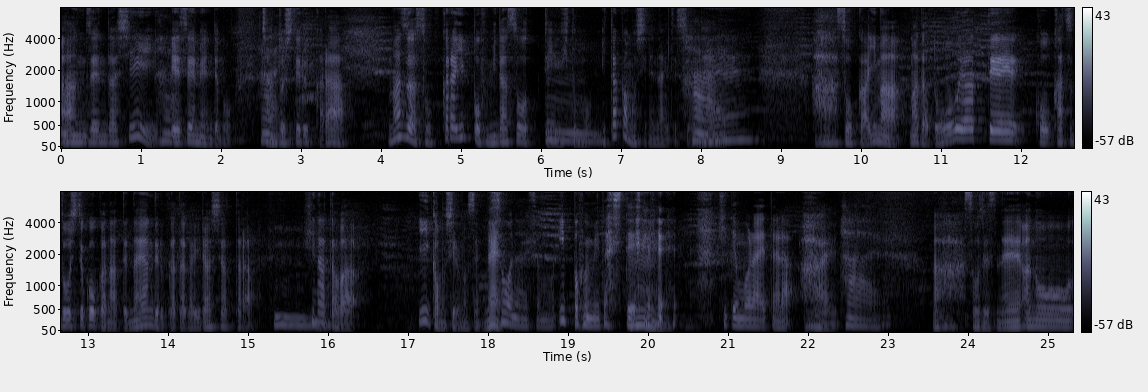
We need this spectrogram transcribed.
安全だし、はい。衛生面でもちゃんとしてるから、まずはそこから一歩踏み出そうっていう人もいたかもしれないですよね。ああそうか。今まだどうやってこう活動していこうかなって悩んでる方がいらっしゃったら、うん。日向はいいかもしれませんね。そうなんですよ。もう一歩踏み出して、うん 来てもらえたら。はい、はい。ああそうですね。あの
